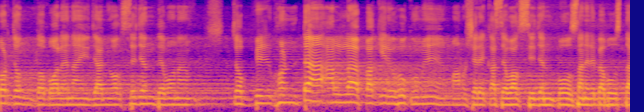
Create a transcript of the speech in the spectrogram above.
পর্যন্ত বলে নাই যে আমি অক্সিজেন দেব না। চব্বিশ ঘণ্টা আল্লাহ পাকির হুকুমে মানুষের কাছে অক্সিজেন পৌঁছানোর ব্যবস্থা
